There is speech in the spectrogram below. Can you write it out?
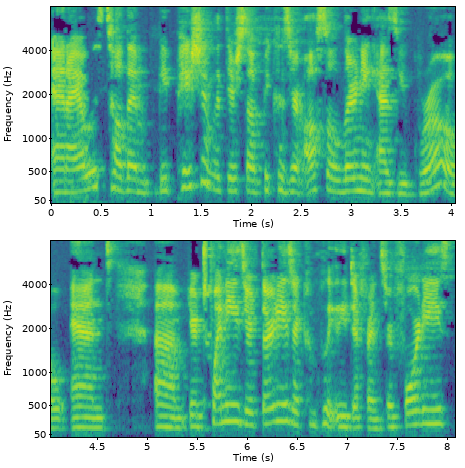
And i always tell them be patient with yourself because you're also learning as you grow. And um, your 20s your 30s are completely different. Your 40s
